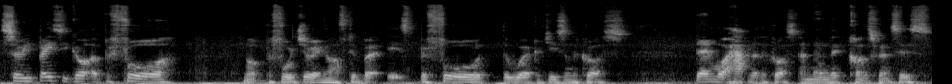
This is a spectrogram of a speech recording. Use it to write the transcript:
So we basically got a before, not before, during, after, but it's before the work of Jesus on the cross, then what happened at the cross, and then the consequences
